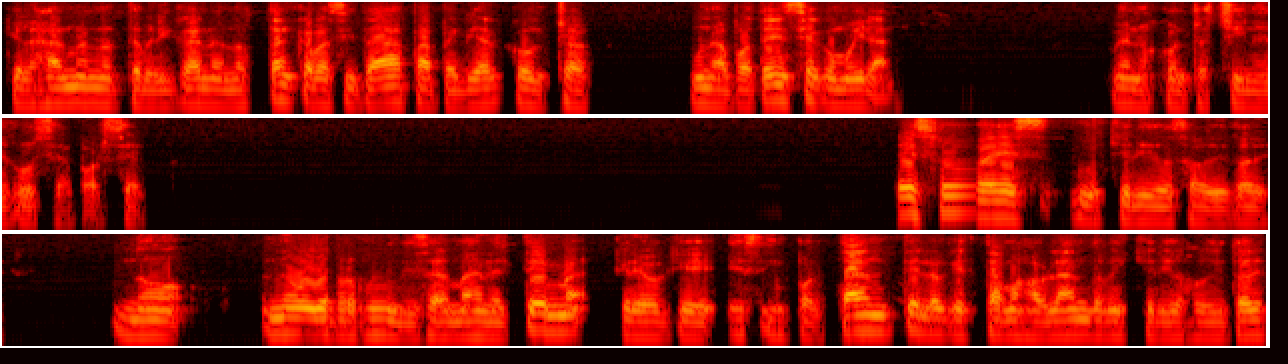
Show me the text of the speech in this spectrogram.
que las armas norteamericanas no están capacitadas para pelear contra una potencia como Irán, menos contra China y Rusia, por cierto. Eso es, mis queridos auditores. No, no voy a profundizar más en el tema, creo que es importante lo que estamos hablando, mis queridos auditores,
